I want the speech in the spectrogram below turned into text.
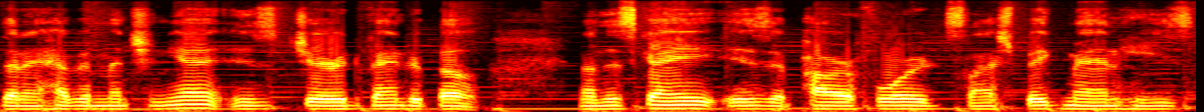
that I haven't mentioned yet is Jarred Vanderbilt. Now this guy is a power forward slash big man. He's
